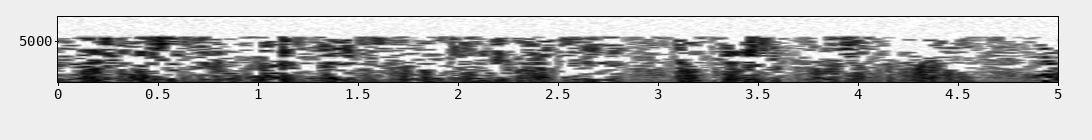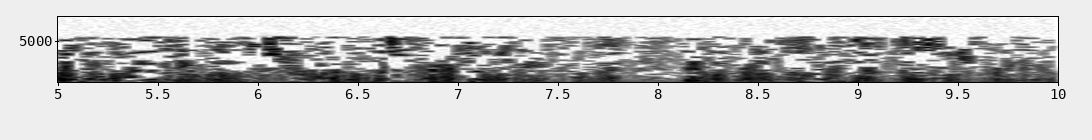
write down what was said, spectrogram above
because to your wife, ate the fruit I told you not to eat, I'm putting a curse on the ground. All of the life you will struggle to scratch away from it. It will grow thorns and thistles for you.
